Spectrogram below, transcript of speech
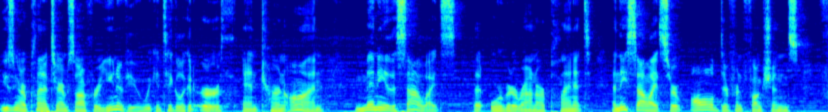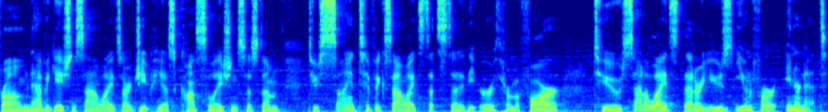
Using our planetarium software UniView, we can take a look at Earth and turn on many of the satellites that orbit around our planet. And these satellites serve all different functions from navigation satellites, our GPS constellation system, to scientific satellites that study the Earth from afar, to satellites that are used even for our internet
